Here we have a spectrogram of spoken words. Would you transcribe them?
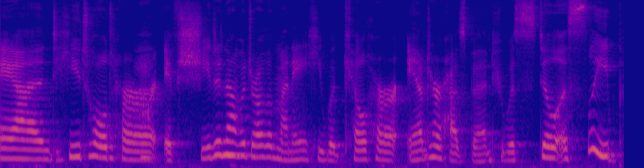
And he told her if she did not withdraw the money, he would kill her and her husband, who was still asleep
